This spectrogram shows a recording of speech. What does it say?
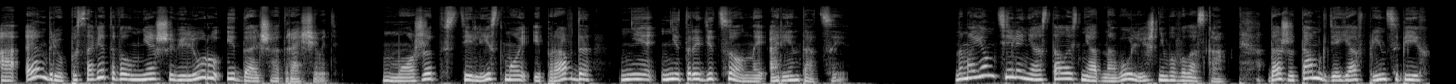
а Эндрю посоветовал мне шевелюру и дальше отращивать. Может, стилист мой и правда не нетрадиционной ориентации. На моем теле не осталось ни одного лишнего волоска. Даже там, где я, в принципе, их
